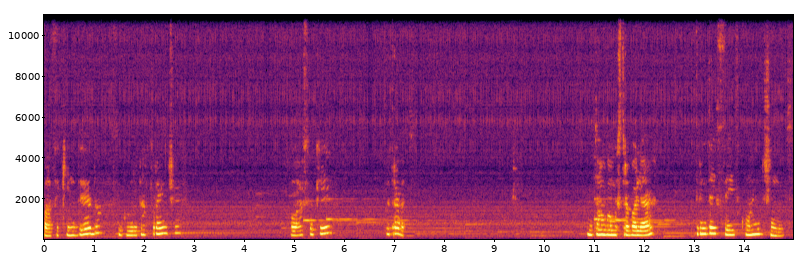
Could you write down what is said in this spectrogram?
Passa aqui no dedo, segura pra frente, laço aqui e atravessa. Então, vamos trabalhar 36 correntinhas.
